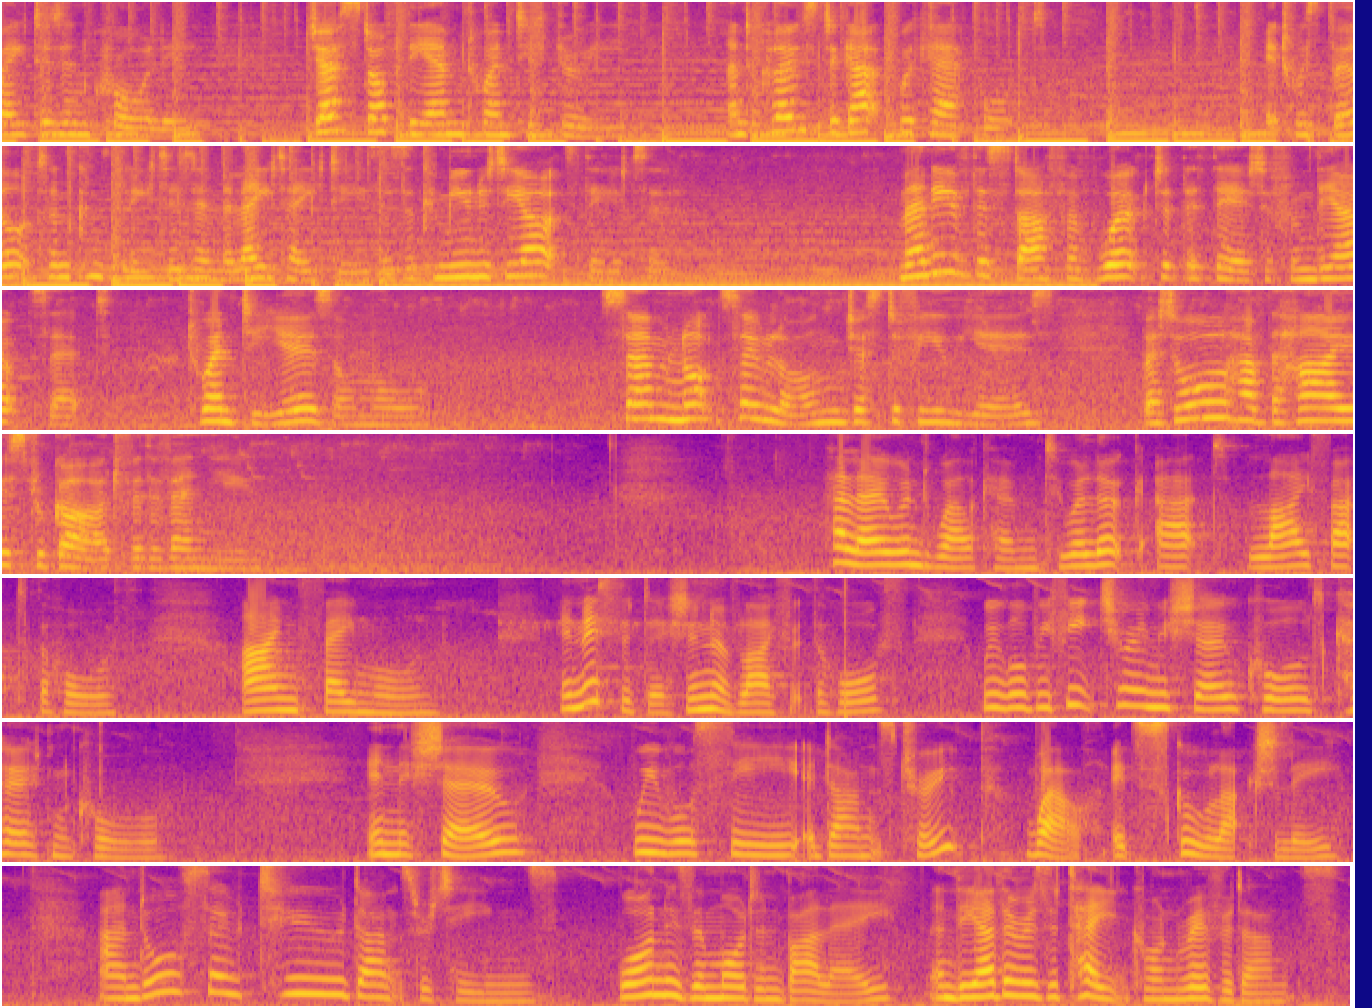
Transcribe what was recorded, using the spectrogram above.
Situated in Crawley, just off the M23 and close to Gatwick Airport. It was built and completed in the late 80s as a community arts theatre. Many of the staff have worked at the theatre from the outset, 20 years or more. Some not so long, just a few years, but all have the highest regard for the venue. Hello and welcome to a look at Life at the Hawth. I'm Faye Maughan. In this edition of Life at the Hawth, we will be featuring a show called Curtain Call. In the show, we will see a dance troupe, well, it's school actually, and also two dance routines. One is a modern ballet and the other is a take on Riverdance.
